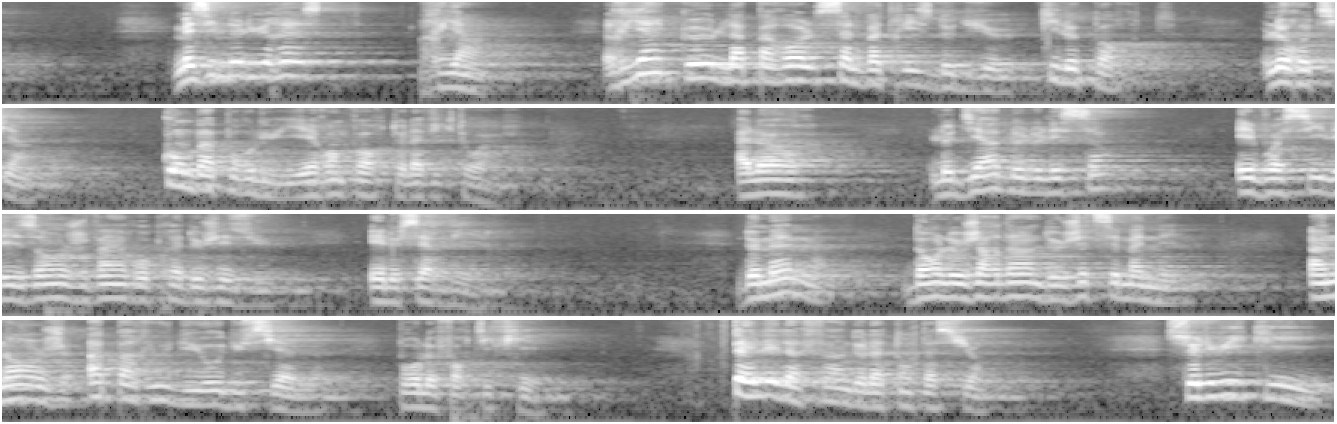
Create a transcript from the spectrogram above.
mais il ne lui reste rien, rien que la parole salvatrice de Dieu qui le porte, le retient, combat pour lui et remporte la victoire. Alors le diable le laissa, et voici les anges vinrent auprès de Jésus et le servirent. De même, dans le jardin de Gethsemane, un ange apparut du haut du ciel pour le fortifier. Telle est la fin de la tentation. Celui qui,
